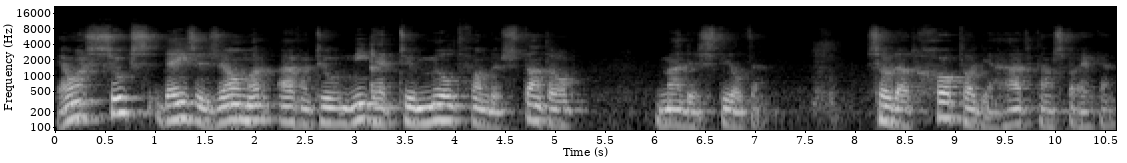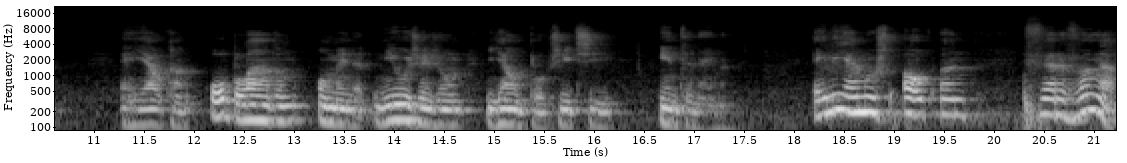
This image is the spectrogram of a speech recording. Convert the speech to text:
Jongens, zoek deze zomer af en toe niet het tumult van de stad op, maar de stilte. Zodat God tot je hart kan spreken en jou kan opladen om in het nieuwe seizoen jouw positie in te nemen. Elia moest ook een vervanger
